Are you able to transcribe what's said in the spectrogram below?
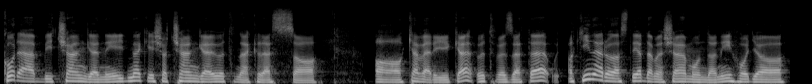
korábbi Chang'e 4-nek és a Chang'e 5-nek lesz a, a keveréke, ötvözete. A Kínáról azt érdemes elmondani, hogy a,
